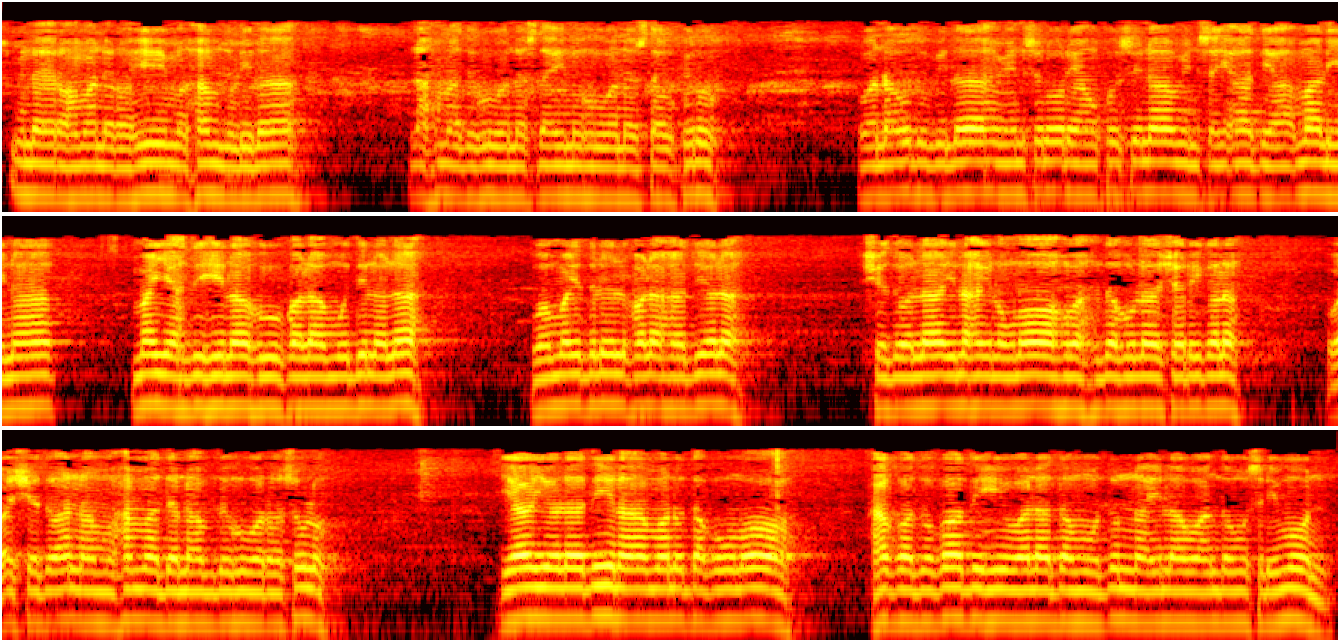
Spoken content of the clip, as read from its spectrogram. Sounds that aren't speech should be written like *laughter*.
Bismillahirrahmanirrahim. Alhamdulillah nahmaduhu wa nasta'inuhu wa nastaghfiruh wa na'udzu billahi min shururi anfusina min sayyiati a'malina may yahdihillahu fala mudilla lahu wa may yudlil fala hadiya lahu. Asyhadu an la ilaha illallah wahdahu la syarika lahu wa asyhadu anna Muhammadan abduhu wa rasuluh. Ya ayyuhalladzina amanu taqullaha haqqa tuqatih wa la tamutunna illa wa antum muslimun.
